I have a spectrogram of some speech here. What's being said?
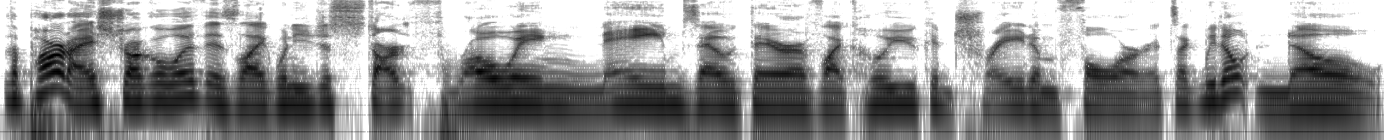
the part I struggle with is like when you just start throwing names out there of like who you could trade him for. It's like we don't know.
